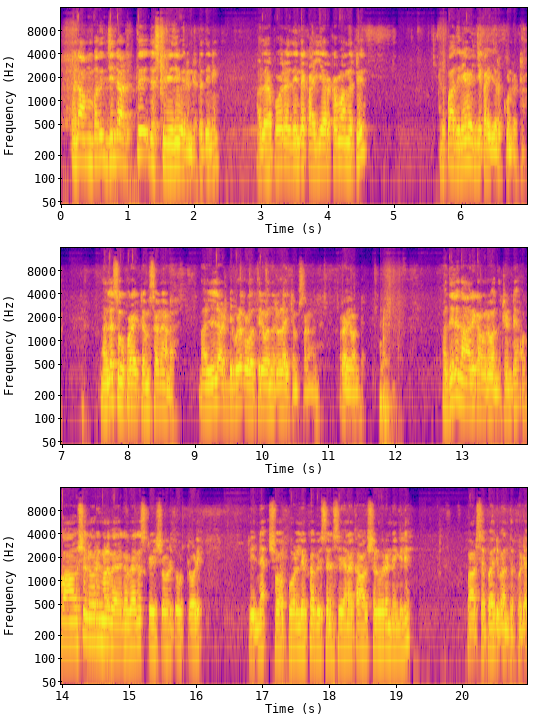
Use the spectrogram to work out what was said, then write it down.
ഒരു അമ്പത് ഇഞ്ചിന്റെ അടുത്ത് ജസ്റ്റ് വീതി വരുന്നുണ്ട് ഇതിന്. അതേപോലെ ഇതിന്റെ കയ്യിറക്കം വന്നിട്ട് ഇത് പതിനേഴ് ഇഞ്ച് കയ്യിറക്കം ഉണ്ട് കേട്ടോ. നല്ല സൂപ്പർ ഐറ്റംസ് ആണ് കേട്ടോ നല്ല അടിപൊളി ക്ലോത്തിൽ വന്നിട്ടുള്ള ഐറ്റംസ് ആണ് റയോണ്ട് അതിൽ നാല് കളർ വന്നിട്ടുണ്ട്. അപ്പോൾ ആവശ്യമുള്ളവർ നിങ്ങൾ വേഗം വേഗം സ്ക്രീൻഷോട്ട് എടുത്ത് വിട്ടോളി. പിന്നെ ഷോപ്പുകളിലൊക്കെ ബിസിനസ് ചെയ്യാനൊക്കെ ആവശ്യമുള്ളവരുണ്ടെങ്കിൽ വാട്സപ്പായിട്ട് ബന്ധപ്പെടുക.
